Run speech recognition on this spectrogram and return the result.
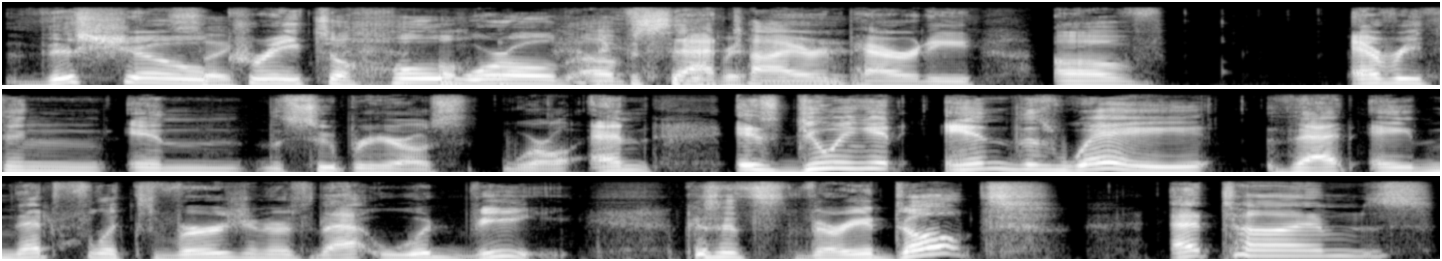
this show like- creates a whole world of satire and parody of everything in the superhero world and is doing it in the way that a Netflix version of that would be because it's very adult at times.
